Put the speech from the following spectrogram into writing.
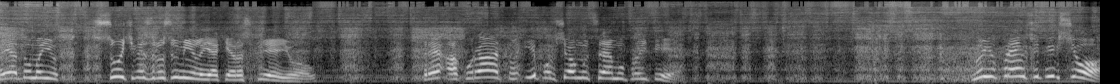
Ну, я думаю, суть ви зрозуміли, як я розклеював. Треба акуратно і по всьому цьому пройти. Ну і в принципі все.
